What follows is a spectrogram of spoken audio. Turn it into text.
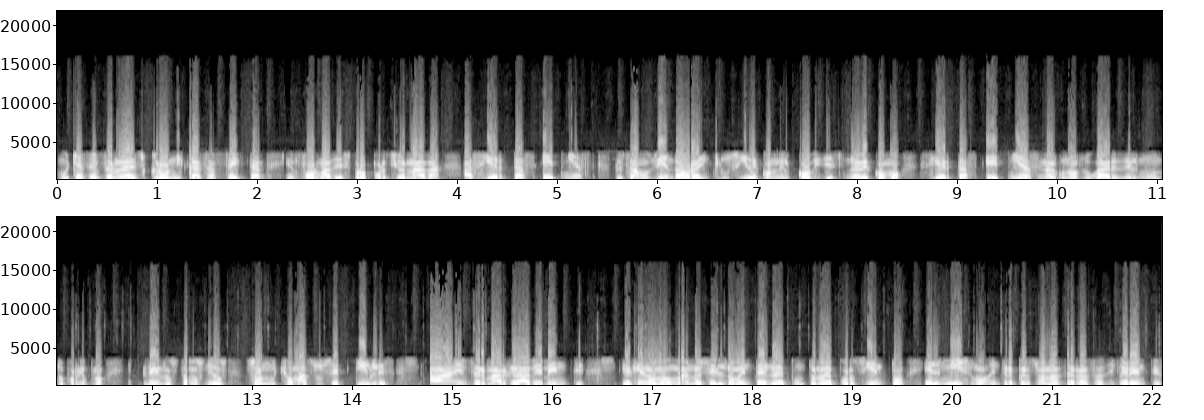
muchas enfermedades crónicas afectan en forma desproporcionada a ciertas etnias. Lo estamos viendo ahora inclusive con el COVID-19 como ciertas etnias en algunos lugares del mundo, por ejemplo en los Estados Unidos, son mucho más susceptibles a enfermar gravemente. El genoma humano es el 99.9% el mismo entre personas de razas diferentes,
